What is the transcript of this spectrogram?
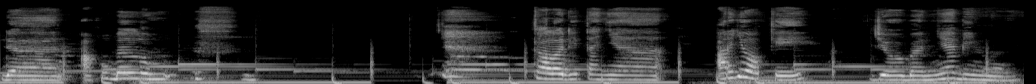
Dan aku belum. Kalau ditanya, are you okay? Jawabannya bingung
